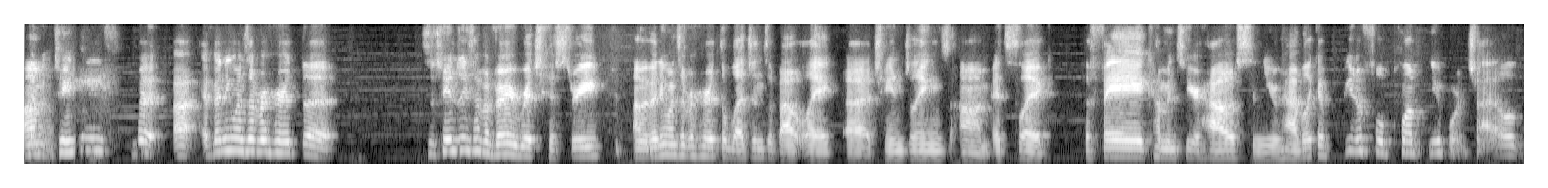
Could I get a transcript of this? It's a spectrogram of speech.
Um, changelings, but uh, if anyone's ever heard the, so changelings have a very rich history. Um, if anyone's ever heard the legends about like uh, changelings, um, it's like the Fae come into your house and you have like a beautiful plump newborn child,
